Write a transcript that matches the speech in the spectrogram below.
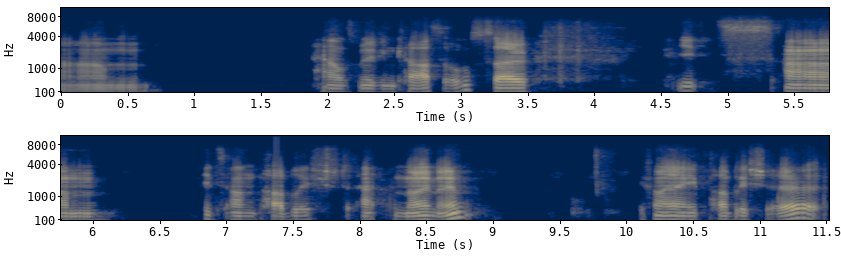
um, Howl's Moving Castle. So it's um, it's unpublished at the moment. If I publish it,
